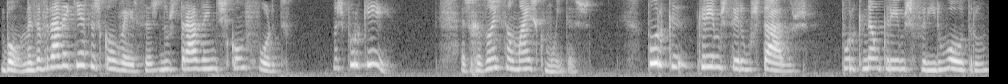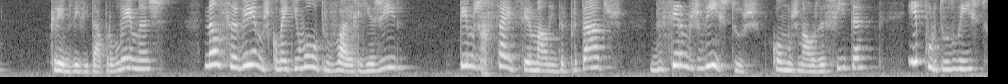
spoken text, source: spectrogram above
Bom, mas a verdade é que estas conversas nos trazem desconforto. Mas porquê? As razões são mais que muitas. Porque queremos ser gostados, porque não queremos ferir o outro, queremos evitar problemas, não sabemos como é que o outro vai reagir. Temos receio de ser mal interpretados, de sermos vistos como os maus da fita, e por tudo isto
